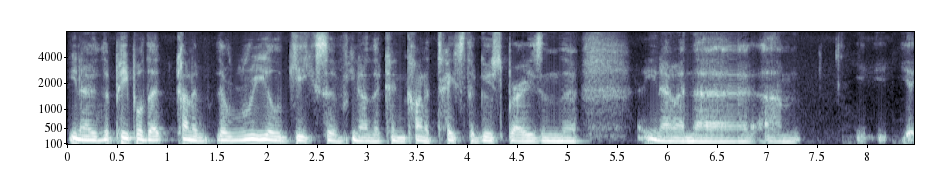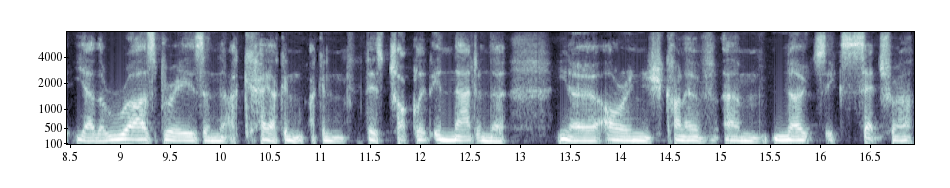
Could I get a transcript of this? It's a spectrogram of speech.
you know the people that kind of the real geeks of you know that can kind of taste the gooseberries and the you know and the um, yeah the raspberries and okay i can i can there's chocolate in that and the you know orange kind of um, notes etc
